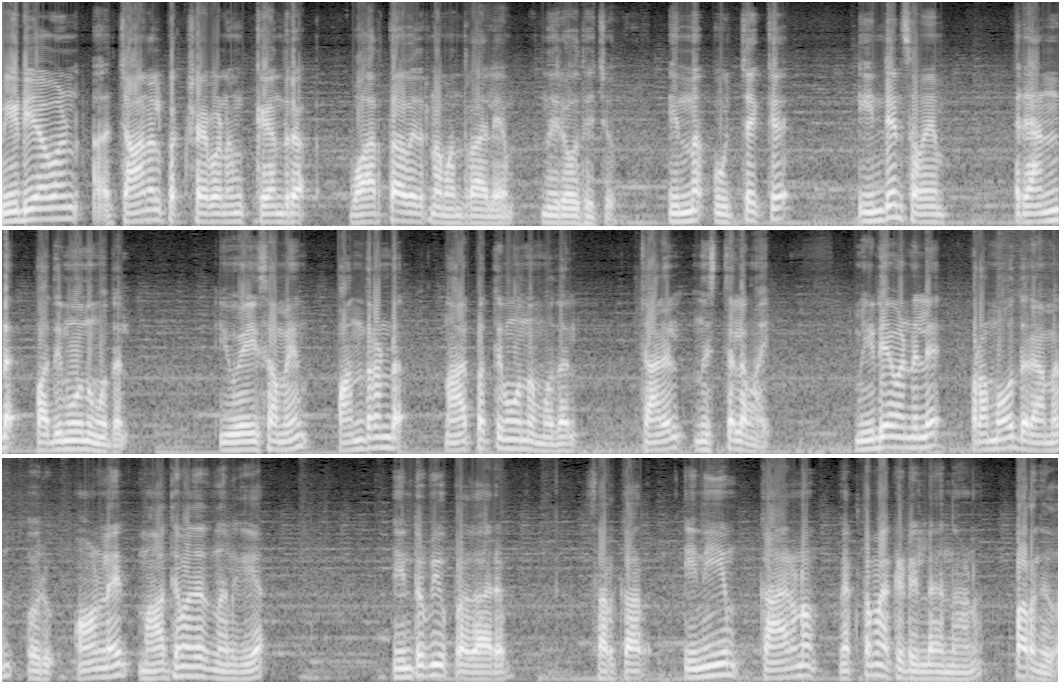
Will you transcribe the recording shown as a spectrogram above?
മീഡിയ വൺ ചാനൽ പ്രക്ഷേപണം കേന്ദ്ര വാർത്താവിതരണ മന്ത്രാലയം നിരോധിച്ചു. ഇന്ന് ഉച്ചയ്ക്ക് ഇന്ത്യൻ സമയം രണ്ട് പതിമൂന്ന് മുതൽ യു എ സമയം പന്ത്രണ്ട് നാൽപ്പത്തി മൂന്ന് മുതൽ ചാനൽ നിശ്ചലമായി. മീഡിയ വണ്ണിലെ പ്രമോദ് രാമൻ ഒരു ഓൺലൈൻ മാധ്യമത്തിന് നൽകിയ ഇന്റർവ്യൂ പ്രകാരം സർക്കാർ ഇനിയും കാരണം വ്യക്തമാക്കിയിട്ടില്ല എന്നാണ് പറഞ്ഞത്.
